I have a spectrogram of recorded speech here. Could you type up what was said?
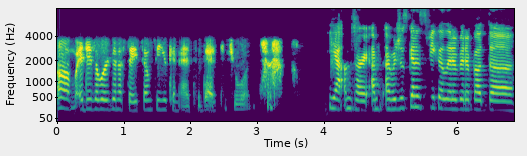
Um, Elisa, we're gonna say something. You can add to that if you want. yeah, I'm sorry. I'm, I was just gonna speak a little bit about the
